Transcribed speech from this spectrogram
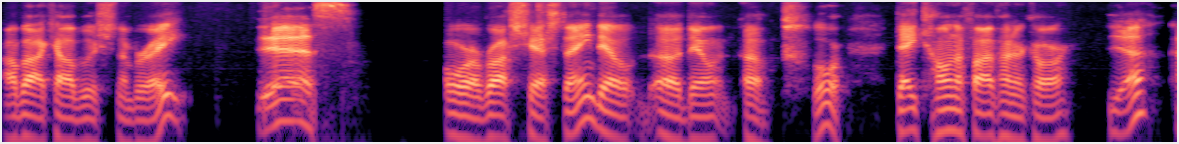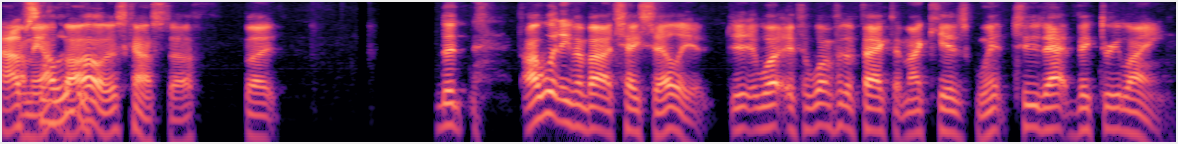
I'll buy a Kyle Busch number eight Yes. or a Ross Chastain Del, uh, Del, uh, Lord, Daytona 500 car. Yeah. Absolutely. I mean, I'll buy all this kind of stuff, but the I wouldn't even buy a Chase Elliott if it wasn't for the fact that my kids went to that victory lane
